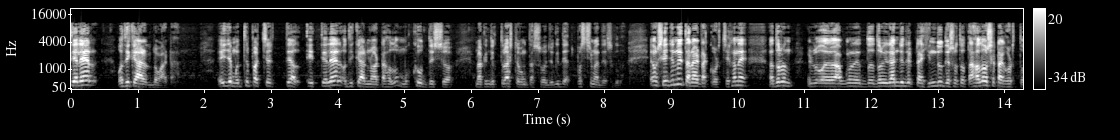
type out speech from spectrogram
তেলের অধিকার নেওয়াটা। এই যে মধ্যপ্রাচ্যের তেল, এই তেলের অধিকার নেওয়াটা হলো মুখ্য উদ্দেশ্য মার্কিন যুক্তরাষ্ট্র এবং তার সহযোগীদের, পশ্চিমা দেশগুলো। এবং সেই জন্যই তারা এটা করছে। এখানে, ধরুন ধরুন ইরান যদি একটা হিন্দু দেশ হতো, তাহলেও সেটা ঘটতো।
